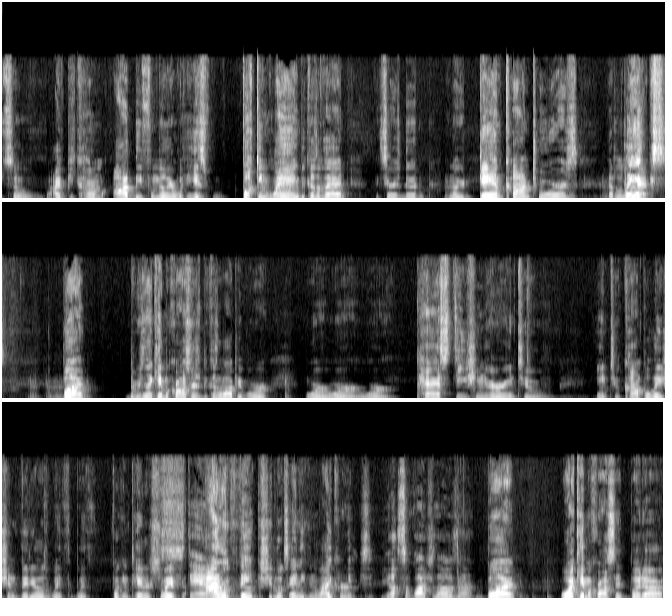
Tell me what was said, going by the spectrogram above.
so I've become oddly familiar with his fucking wang because of that. Like, serious dude, I know your damn contours at licks. But the reason I came across her is because a lot of people were were were were pastiching her into into compilation videos with with fucking Taylor Swift. Damn. I don't think she looks anything like her. You also watch those, huh? But well, I came across it, but uh,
